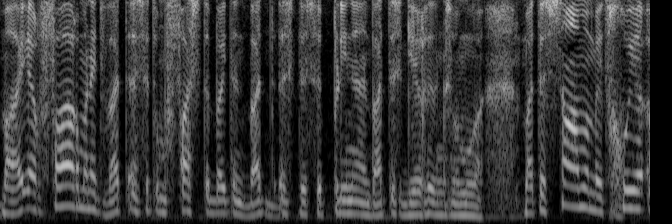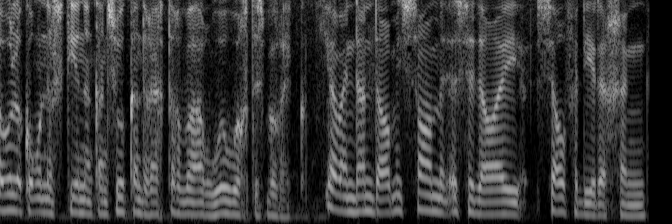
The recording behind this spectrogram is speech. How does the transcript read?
Maar hy ervaar maar net wat is dit om vas te byt en wat is dissipline en wat is deursettingsvermoë. Maar tesame met goeie oulike ondersteuning kan so 'n kind regtig waar hoë hoogtes bereik. Ja, en dan daarmee saam is dit daai selfverdediging,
